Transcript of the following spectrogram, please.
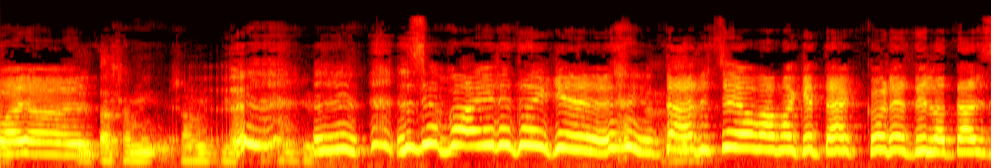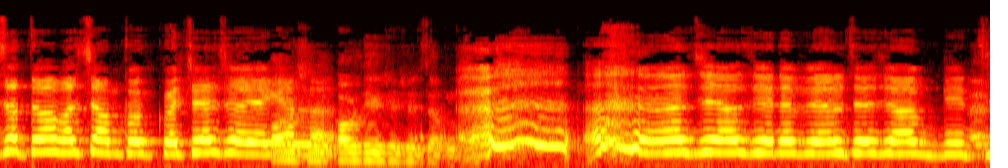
বয়স। তার স্বামী স্বামী? সে বাইরে থেকে। তার সেও আমাকে ত্যাগ করে দিল তার সাথে আমার সম্পর্ক শেষ হয়ে গেল। কবে থেকে শেষ হয়েছে সেও জেনে ফেলছে সব কিছু।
